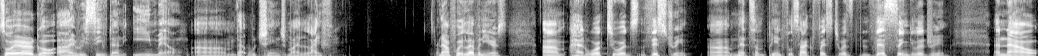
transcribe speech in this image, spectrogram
So a year ago, I received an email um, that would change my life. Now, for 11 years, um, I had worked towards this dream, um, made some painful sacrifice towards this singular dream. And now,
